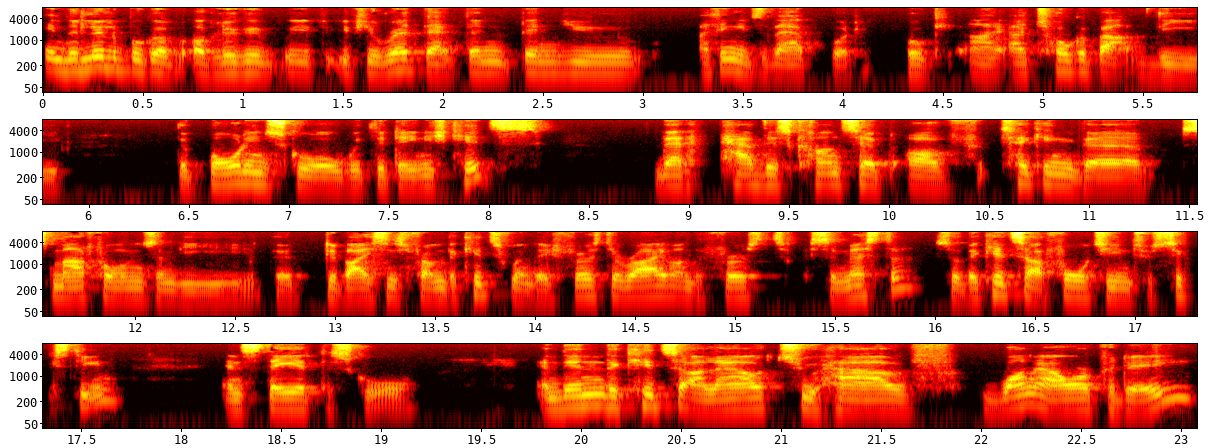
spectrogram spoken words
in the little book of, of Lykke, if, if you read that, then then you I think it's that book. I, I talk about the the boarding school with the Danish kids that have this concept of taking the smartphones and the, the devices from the kids when they first arrive on the first semester. So the kids are 14 to 16 and stay at the school. And then the kids are allowed to have one hour per day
